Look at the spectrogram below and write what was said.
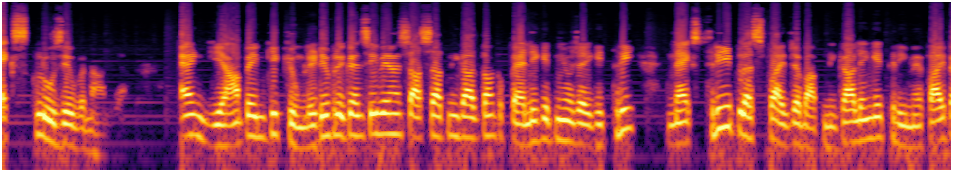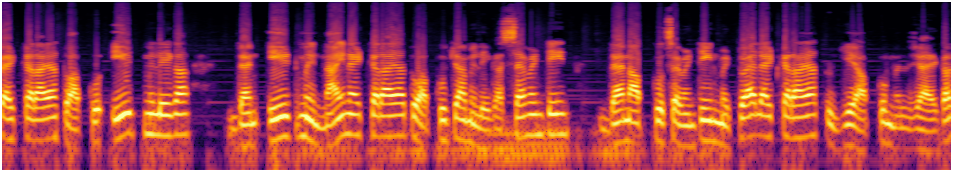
एक्सक्लूसिव बना लिया। एंड यहाँ पे इनकी क्यूमुलेटिव फ्रीक्वेंसी भी मैं साथ साथ निकालता हूँ तो पहली कितनी हो जाएगी? Three next three plus five जब आप निकालेंगे थ्री में फाइव ऐड कराया तो आपको एट मिलेगा। देन एट में नाइन ऐड कराया तो आपको क्या मिलेगा? सेवनटीन देन आपको 17 में 12 ऐड कराया तो ये आपको मिल जाएगा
